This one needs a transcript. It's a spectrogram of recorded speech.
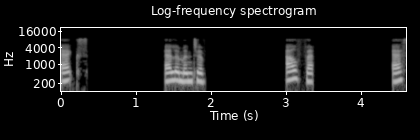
x element of alpha s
